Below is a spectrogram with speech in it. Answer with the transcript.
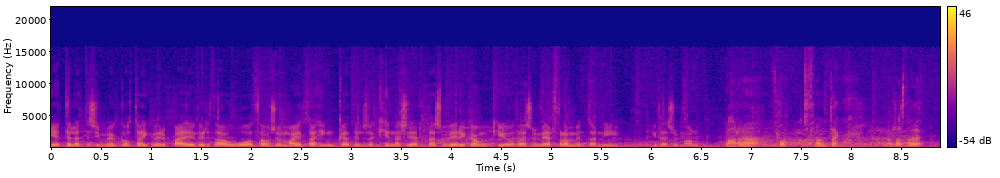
Ég til þetta sé mjög gott að ekki verið bæði fyrir þá og þá sem mæta hinga til þess að kynna sér það sem er í gangi og það sem er framöndan í, í þessum málum. Bara flott framtak, alla staði.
